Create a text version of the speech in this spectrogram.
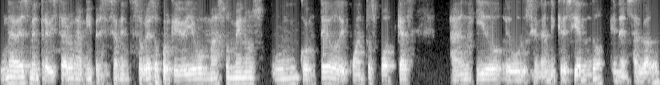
una vez me entrevistaron a mí precisamente sobre eso porque yo llevo más o menos un conteo de cuántos podcasts han ido evolucionando y creciendo en El Salvador.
